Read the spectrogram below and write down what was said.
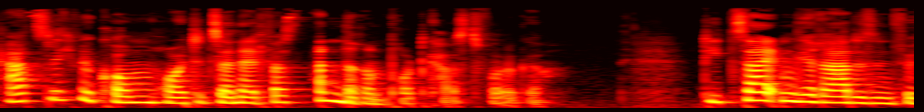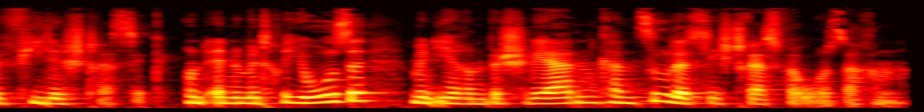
Herzlich willkommen heute zu einer etwas anderen Podcast-Folge. Die Zeiten gerade sind für viele stressig und Endometriose mit ihren Beschwerden kann zusätzlich Stress verursachen.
